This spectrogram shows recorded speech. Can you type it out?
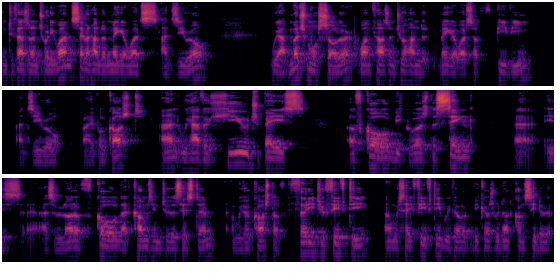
in 2021, 700 megawatts at zero. We have much more solar, 1200 megawatts of PV at zero variable cost. And we have a huge base of coal because the SING uh, is uh, has a lot of coal that comes into the system with a cost of 30 to 50, and we say 50 without, because we don't consider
